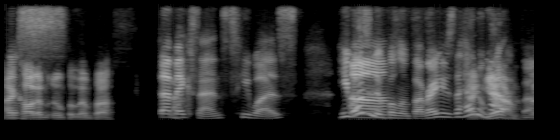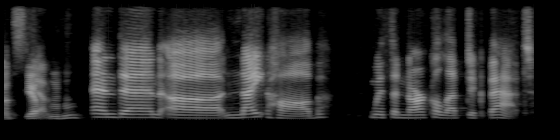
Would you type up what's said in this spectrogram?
I called him Oompa Loompa. That makes sense. He was. He was an Um, Oompa Loompa, right? He was the head Uh, Oompa yeah, Loompa. that's yep. mhm. And then uh Night Hob with the narcoleptic bat.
